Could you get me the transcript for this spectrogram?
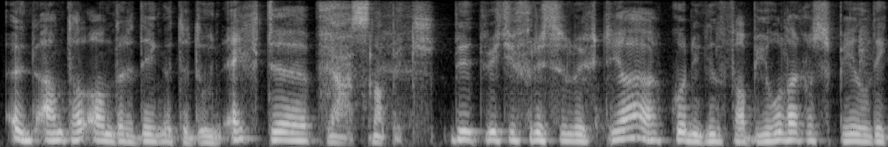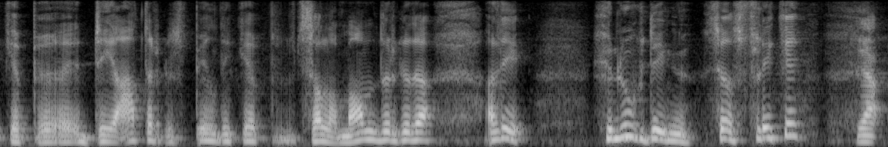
een aantal andere dingen te doen. Echt, eh, Ja, snap ik. Een beetje frisse lucht. Ja, Koningin Fabiola gespeeld. Ik heb eh, theater gespeeld. Ik heb Salamander gedaan. Allee, genoeg dingen. Zelfs flikken. Ja.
